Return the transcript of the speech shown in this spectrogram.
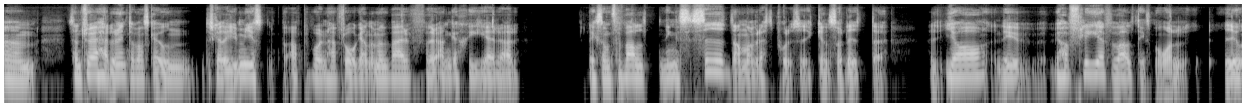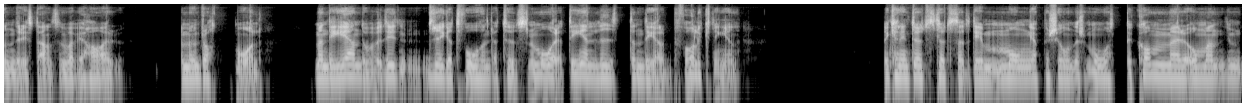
Um, sen tror jag heller inte att man ska underskatta, just apropå den här frågan, men varför engagerar liksom förvaltningssidan av rättspolitiken så lite? Ja, är, vi har fler förvaltningsmål i underinstans än vad vi har men, brottmål. Men det är ändå det är dryga 200 000 om året. Det är en liten del av befolkningen. Det kan inte uteslutas att det är många personer som återkommer. Om man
